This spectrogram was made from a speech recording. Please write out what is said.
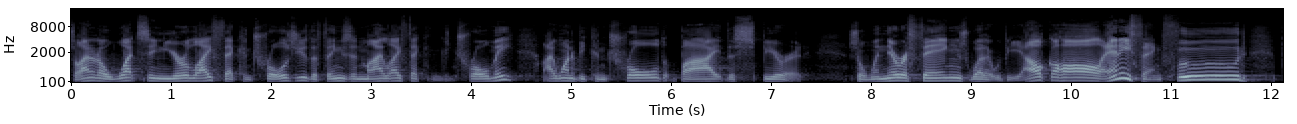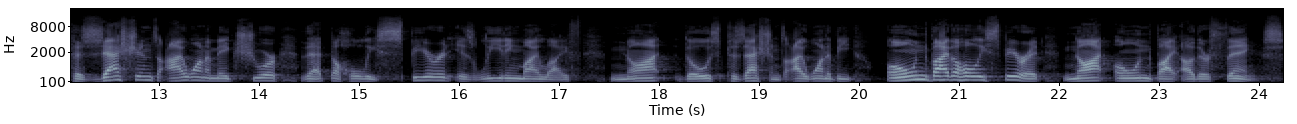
So I don't know what's in your life that controls you, the things in my life that can control me. I want to be controlled by the Spirit. So when there are things, whether it would be alcohol, anything, food, possessions, I want to make sure that the Holy Spirit is leading my life, not those possessions. I want to be owned by the Holy Spirit, not owned by other things.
